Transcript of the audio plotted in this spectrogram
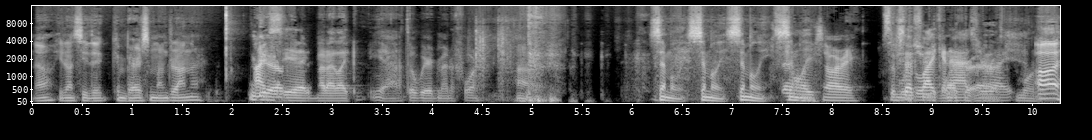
No, you don't see the comparison I'm drawing there. I see it, but I like yeah, it's a weird metaphor. All right. simile, simile, simile, Simile, simile. sorry. Similar said like an ass, you're right. Come Uh,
